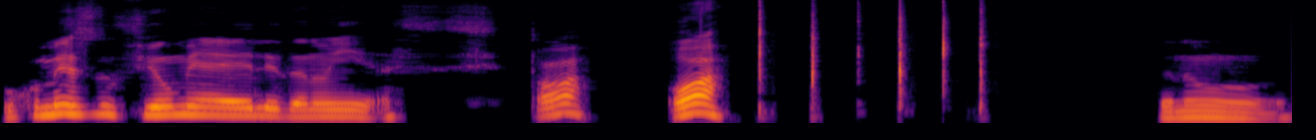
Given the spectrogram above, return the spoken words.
o começo do filme é ele dando ó, ó, dando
